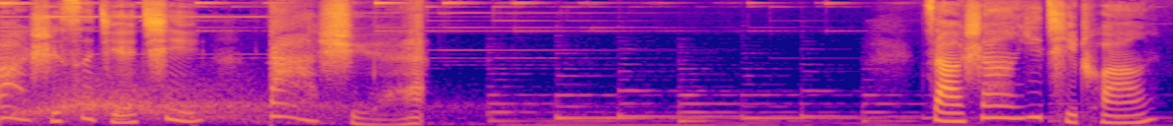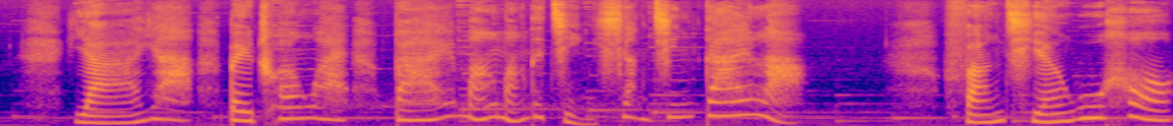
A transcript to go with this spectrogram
二十四节气大雪。早上一起床，牙牙被窗外白茫茫的景象惊呆了。房前屋后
